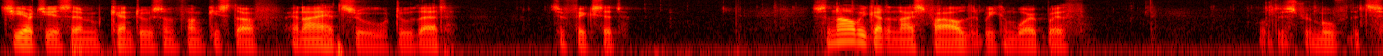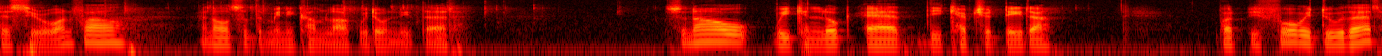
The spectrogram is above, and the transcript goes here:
GRGSM can do some funky stuff, and I had to do that to fix it. So now we got a nice file that we can work with. We'll just remove the test01 file and also the minicom log, we don't need that. So now we can look at the captured data. But before we do that,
